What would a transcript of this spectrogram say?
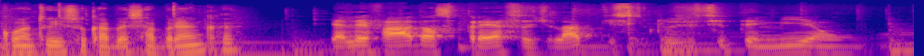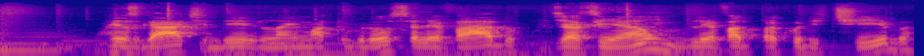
Enquanto isso, o Cabeça Branca, é levado às pressas de lá, porque inclusive se temia um, um resgate dele lá em Mato Grosso, é levado de avião, levado para Curitiba,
